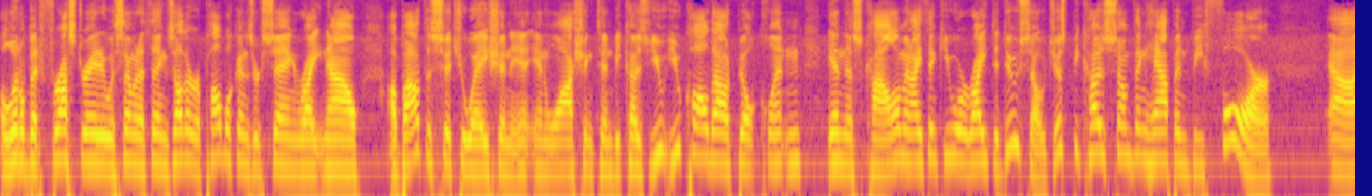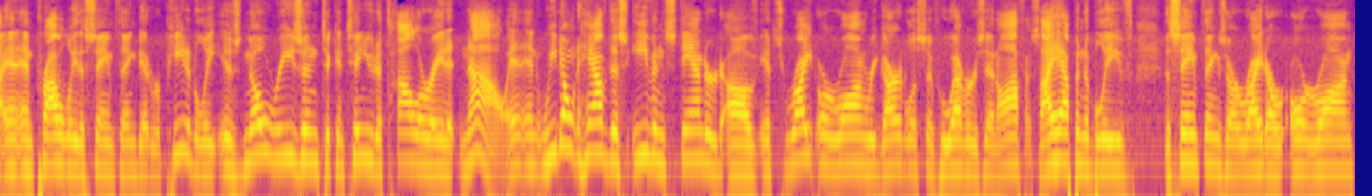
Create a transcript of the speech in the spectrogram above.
a little bit frustrated with some of the things other Republicans are saying right now about the situation in, in, Washington because you, you called out Bill Clinton in this column, and I think you were right to do so. Just because something happened before – uh, and, and, probably the same thing did repeatedly, is no reason to continue to tolerate it now. And, and, we don't have this even standard of it's right or wrong regardless of whoever's in office. I happen to believe the same things are right or, or wrong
